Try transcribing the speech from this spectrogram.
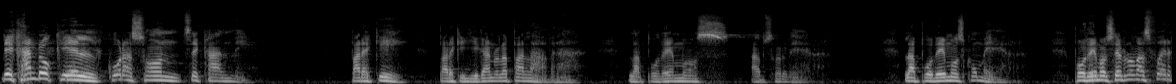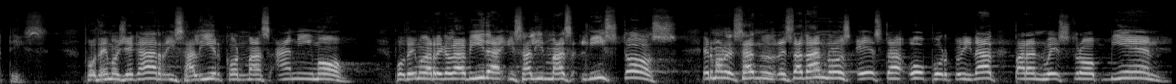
Dejando que el corazón se calme. ¿Para qué? Para que llegando a la palabra la podemos absorber, la podemos comer, podemos ser más fuertes, podemos llegar y salir con más ánimo, podemos arreglar vida y salir más listos. Hermanos, está, está dándonos esta oportunidad para nuestro bien.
